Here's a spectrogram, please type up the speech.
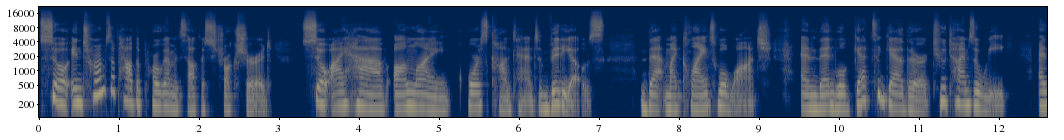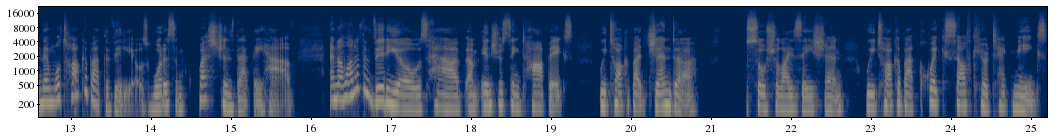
So, in terms of how the program itself is structured, so I have online course content, videos that my clients will watch, and then we'll get together two times a week. And then we'll talk about the videos. What are some questions that they have? And a lot of the videos have um, interesting topics. We talk about gender socialization. We talk about quick self care techniques.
